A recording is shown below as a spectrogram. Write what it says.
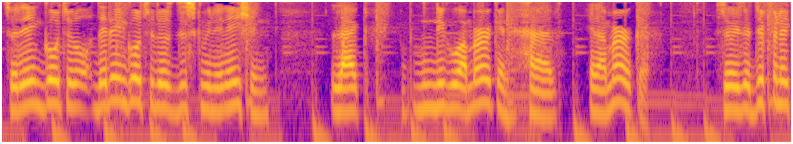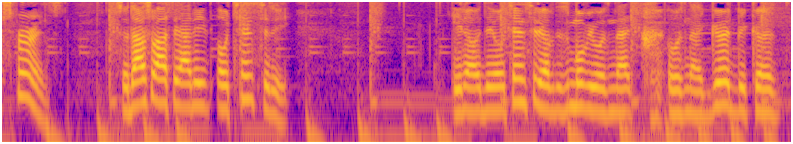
So they didn't go to they didn't go to those discrimination like Negro American have in America. So it's a different experience. So that's why I say I need authenticity. You know, the authenticity of this movie was not was not good because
